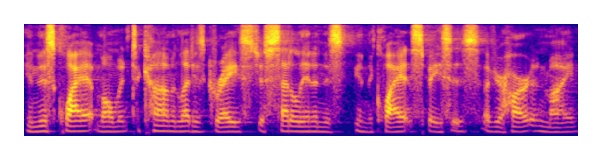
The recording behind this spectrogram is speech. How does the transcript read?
in this quiet moment to come and let his grace just settle in in, this, in the quiet spaces of your heart and mind.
